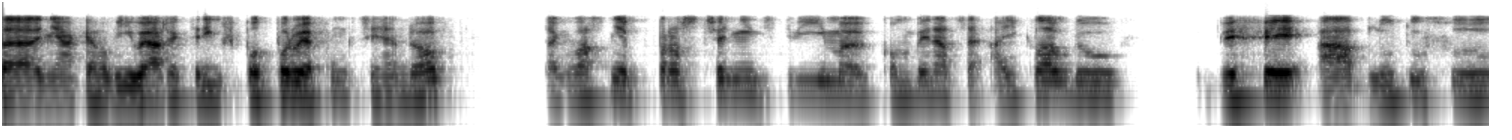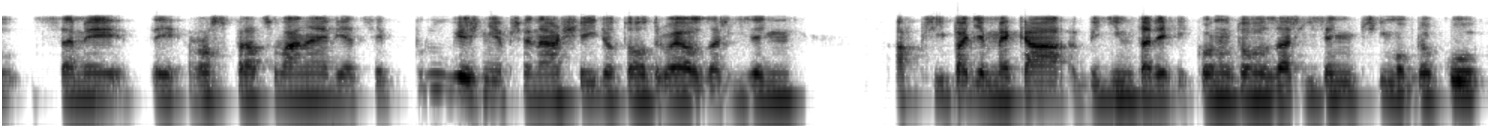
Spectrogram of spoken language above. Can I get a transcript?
eh, nějakého vývojáře, který už podporuje funkci handoff, tak vlastně prostřednictvím kombinace iCloudu, Wi-Fi a Bluetoothu se mi ty rozpracované věci průběžně přenášejí do toho druhého zařízení a v případě Maca vidím tady ikonu toho zařízení přímo v doku.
